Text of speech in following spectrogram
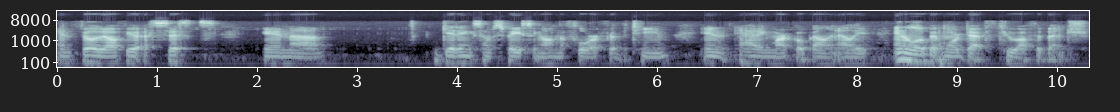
and Philadelphia assists in uh, getting some spacing on the floor for the team in adding Marco Belinelli and a little bit more depth too off the bench.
